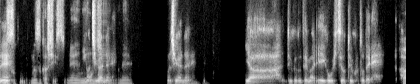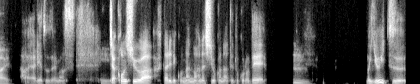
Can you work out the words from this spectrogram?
ですね。難しいですよね、日本人はね。間違いない。いやー、ということで、まあ、英語も必要ということで、はい。はい、ありがとうございます。いいじゃあ、今週は二人でこう何の話しようかなというところで、うん。まあ、唯一、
